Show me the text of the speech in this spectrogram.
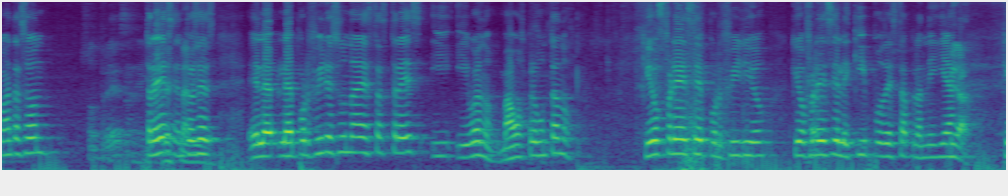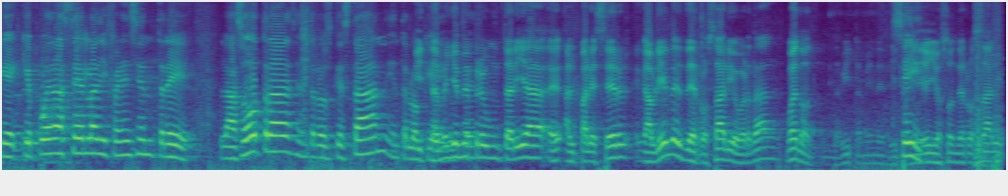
¿Cuántas son? Son tres. Tres, entonces la de Porfirio es una de estas tres y, y bueno, vamos preguntando. ¿Qué ofrece Porfirio? ¿Qué ofrece el equipo de esta planilla que, que, pueda hacer la diferencia entre las otras, entre los que están y entre lo y que... Y también yo me preguntaría, eh, al parecer, Gabriel es de Rosario, ¿verdad? Bueno, David también es, sí. ellos son de Rosario.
